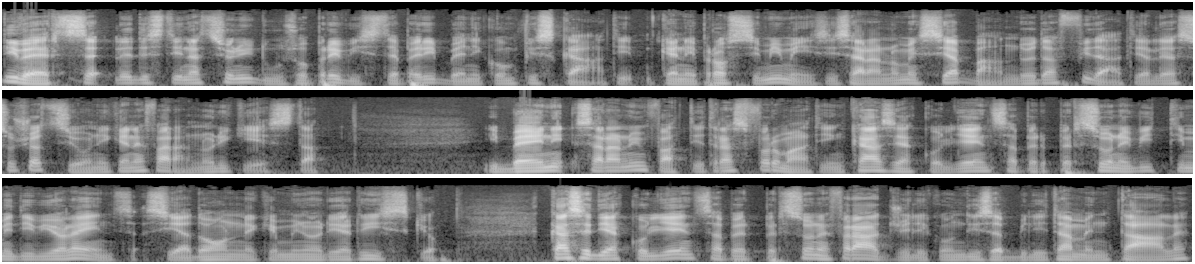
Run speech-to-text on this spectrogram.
Diverse le destinazioni d'uso previste per i beni confiscati, che nei prossimi mesi saranno messi a bando ed affidati alle associazioni che ne faranno richiesta. I beni saranno infatti trasformati in case accoglienza per persone vittime di violenza, sia donne che minori a rischio, case di accoglienza per persone fragili con disabilità mentale,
